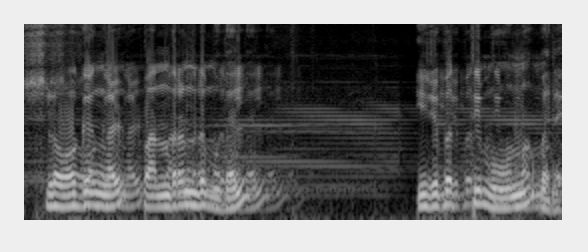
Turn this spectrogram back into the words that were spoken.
ശ്ലോകങ്ങൾ പന്ത്രണ്ട് മുതൽ ഇരുപത്തിമൂന്ന് വരെ.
